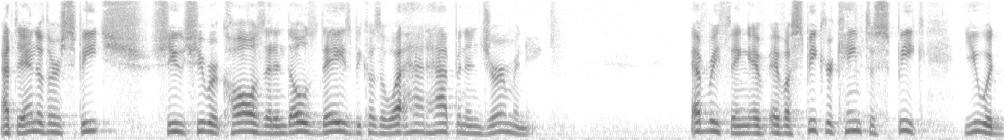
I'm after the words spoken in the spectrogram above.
At the end of her speech, she, she recalls that in those days, because of what had happened in Germany, everything, if, if a speaker came to speak, you would,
